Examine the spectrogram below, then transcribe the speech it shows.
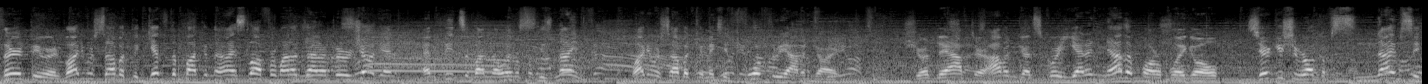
Third period, Vladimir Sobotka gets the puck in the high slot from Alexander Perezhogin and beats Ivan Nalimov for his ninth. Vladimir Sobotka makes it 4-3 Avangard. Shortly after, Avangard scored yet another power play goal. Sergei Shirokov snipes it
